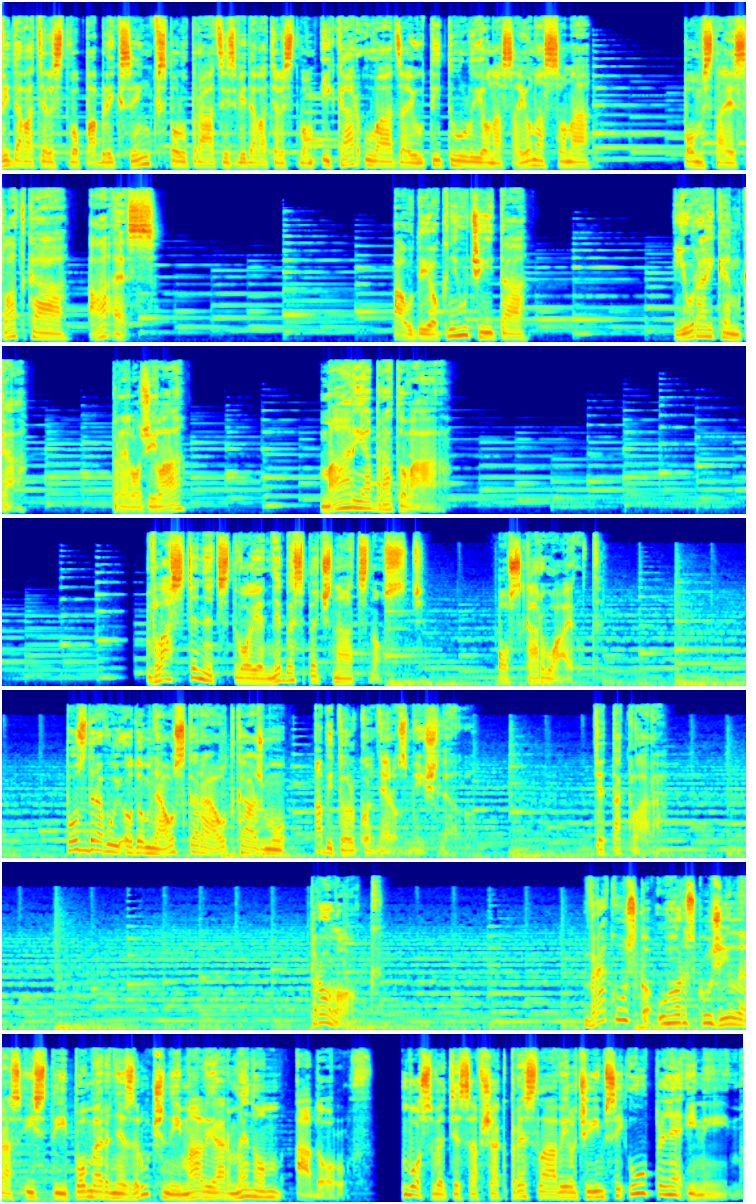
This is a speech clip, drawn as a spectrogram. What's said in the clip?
Vydavateľstvo Publixing v spolupráci s vydavateľstvom IKAR uvádzajú titul Jonasa Jonassona Pomsta je sladká AS. Audioknihu číta Juraj Kemka. Preložila Mária Bratová. Vlastenectvo je nebezpečná cnosť. Oscar Wilde Pozdravuj odo mňa Oskara a odkáž mu, aby toľko nerozmýšľal. Teta Klara Prolog V Rakúsko-Uhorsku žil raz istý pomerne zručný maliar menom Adolf. Vo svete sa však preslávil čím si úplne iným.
